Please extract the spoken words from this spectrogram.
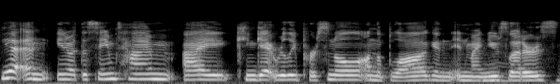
Yeah, and you know at the same time I can get really personal on the blog and in my mm-hmm. newsletters.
